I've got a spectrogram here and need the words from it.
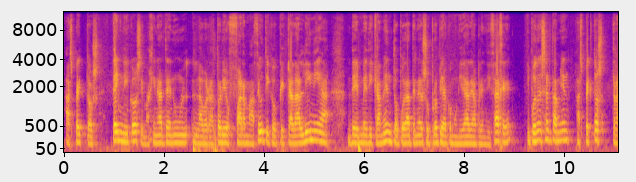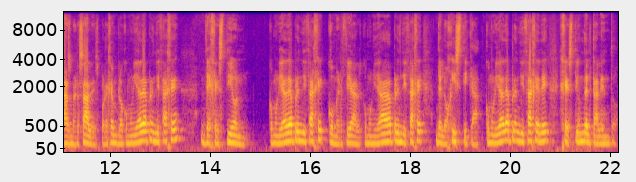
aspectos técnicos, imagínate en un laboratorio farmacéutico que cada línea de medicamento pueda tener su propia comunidad de aprendizaje, y pueden ser también aspectos transversales, por ejemplo, comunidad de aprendizaje de gestión, comunidad de aprendizaje comercial, comunidad de aprendizaje de logística, comunidad de aprendizaje de gestión del talento.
